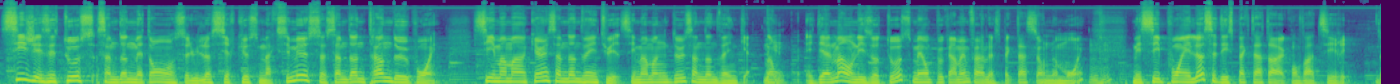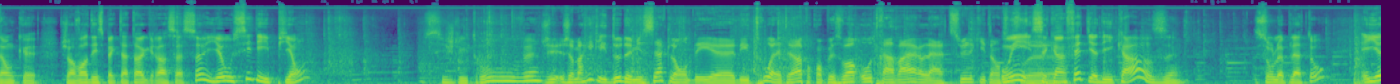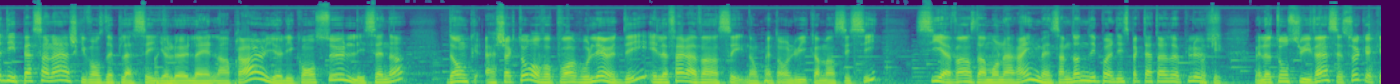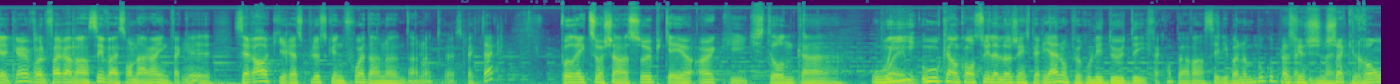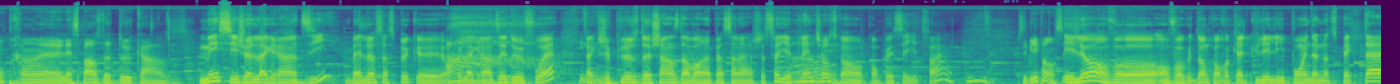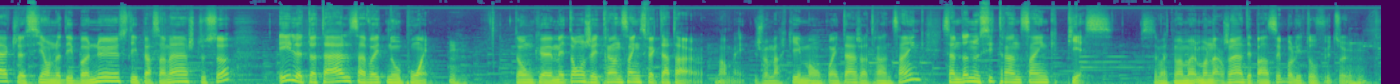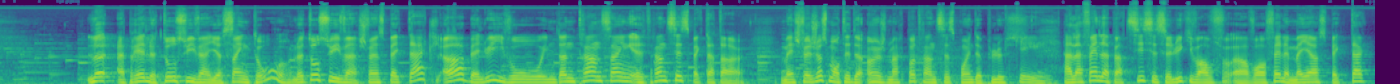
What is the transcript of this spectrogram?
Si je les ai tous, ça me donne, mettons, celui-là, Circus Maximus, ça me donne 32 points. S'il m'en manque un, ça me donne 28. S'il m'en manque deux, ça me donne 24. Donc, idéalement, on les a tous, mais on peut quand même faire le spectacle si on en a moins. Mhm. Mais ces points-là, c'est des spectateurs qu'on va attirer. Donc, euh, je vais avoir des spectateurs grâce à ça. Il y a aussi des pions. Si je les trouve. J'ai remarqué que les deux demi-cercles ont des, euh, des trous à l'intérieur pour qu'on puisse voir au travers la tuile qui est en dessous. Oui, c'est qu'en fait, il y a des cases sur le plateau et il y a des personnages qui vont se déplacer. Il y a le- le- l'empereur, il y a les consuls, les sénats. Donc, à chaque tour, on va pouvoir rouler un dé et le faire avancer. Donc, mettons, lui, il commence ici. S'il avance dans mon arène, ben, ça me donne des, des spectateurs de plus. Mais le tour suivant, c'est sûr que quelqu'un va le faire avancer vers son arène. Fait que Mhm. c'est rare qu'il reste plus qu'une fois dans, no- dans notre spectacle. Faudrait que tu sois chanceux puis qu'il y ait un, un qui, qui se tourne quand. Oui, ou quand on construit la loge impériale, on peut rouler 2D. Fait qu'on peut avancer les bonhommes beaucoup plus Parce que chaque rond prend euh, l'espace de deux cases. Mais si je l'agrandis, ben là, ça se peut qu'on peut Ah, l'agrandir deux fois. ok. Fait que j'ai plus de chances d'avoir un personnage. C'est ça, il y a plein Ah, de choses ouais. qu'on peut essayer de faire. C'est bien pensé. Et là, on va, on va donc on va calculer les points de notre spectacle, si on a des bonus, les personnages, tout ça. Et le total, ça va être nos points. Mhm. Donc, euh, mettons, j'ai 35 spectateurs. Bon, ben, je vais marquer mon pointage à 35. Ça me donne aussi 35 pièces. Ça va être mon, mon argent à dépenser pour les tours futurs. Mhm. Là, après le tour suivant, il y a 5 tours. Le tour suivant, je fais un spectacle. Ah, ben lui, il, vaut, il me donne 35, euh, 36 spectateurs. Mais je fais juste monter de 1, je marque pas 36 points de plus. À la fin de la partie, c'est celui qui va av- avoir fait le meilleur spectacle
